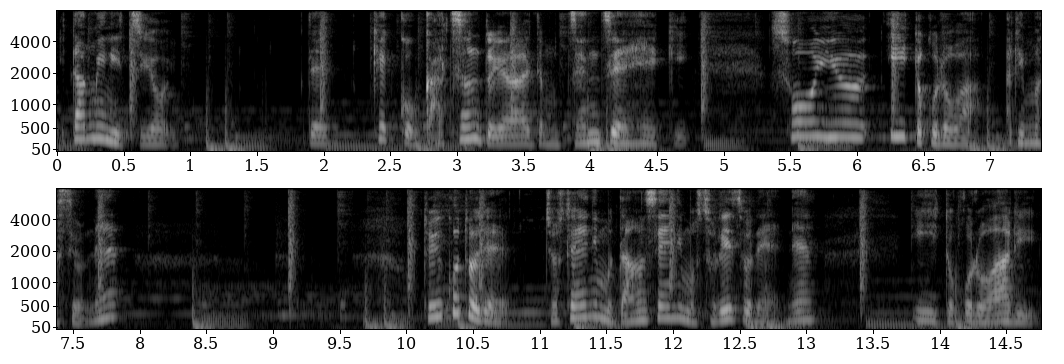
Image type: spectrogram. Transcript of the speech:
痛みに強い。で結構ガツンとやられても全然平気。そういういいところはありますよね。ということで女性にも男性にもそれぞれねいいところあり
